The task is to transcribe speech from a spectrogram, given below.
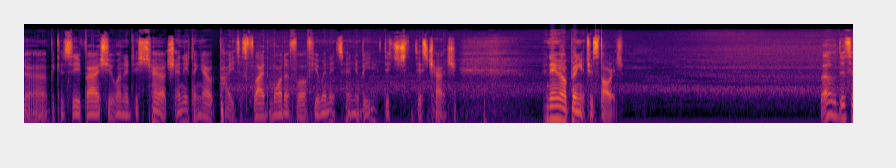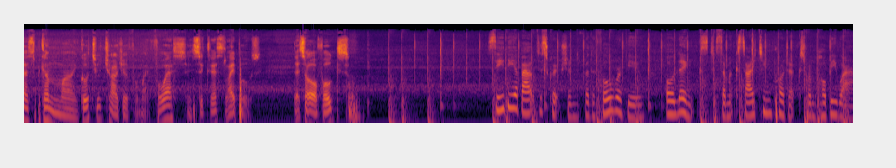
uh, because if I should want to discharge anything, I would probably just fly the motor for a few minutes and it'll be dis discharged. And then I'll bring it to storage. Well, this has become my go-to charger for my 4S and 6S LiPos. That's all folks. See the About description for the full review or links to some exciting products from Hobby Wow.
